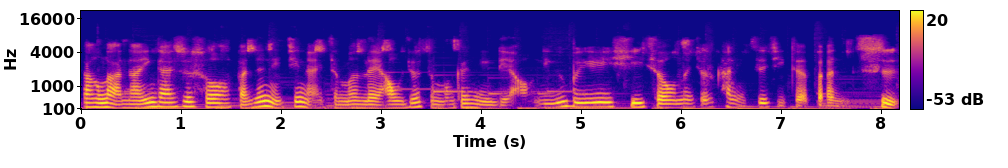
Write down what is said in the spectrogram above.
当然了，应该是说，反正你进来怎么聊，我就怎么跟你聊。你愿不愿意吸收，那就是看你自己的本事。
